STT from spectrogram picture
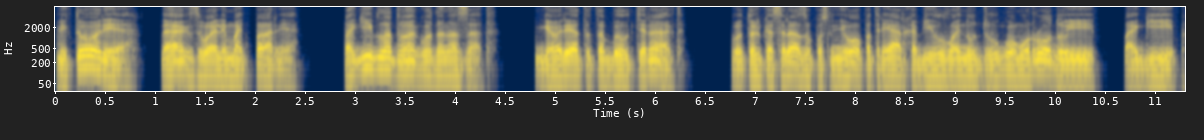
Виктория, так звали мать парня, погибла два года назад. Говорят, это был теракт. Вот только сразу после него патриарх объявил войну другому роду и погиб.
